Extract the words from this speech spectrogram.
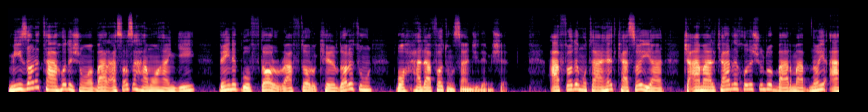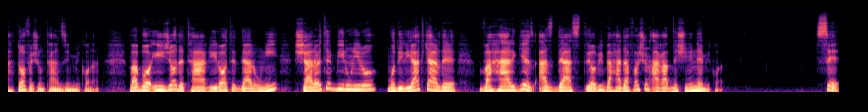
میزان تعهد شما بر اساس هماهنگی بین گفتار و رفتار و کردارتون با هدفاتون سنجیده میشه. افراد متحد کسایی هن که عملکرد خودشون رو بر مبنای اهدافشون تنظیم می‌کنن و با ایجاد تغییرات درونی شرایط بیرونی رو مدیریت کرده و هرگز از دستیابی به هدفشون عقب نشینی نمی‌کنن. 3.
